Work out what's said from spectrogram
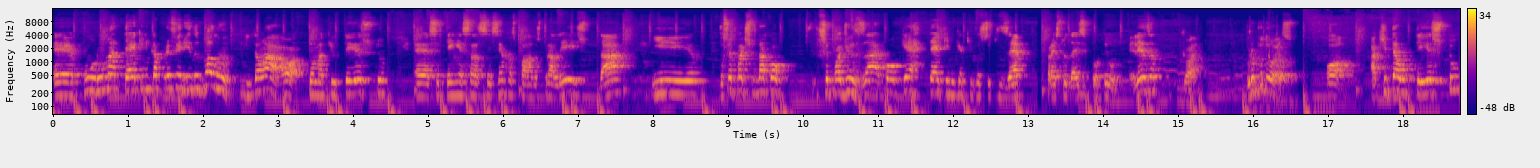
é, por uma técnica preferida do aluno. Então, ah, ó, toma aqui o texto, é, você tem essas 600 palavras para ler, estudar, e você pode estudar qual, você pode usar qualquer técnica que você quiser para estudar esse conteúdo, beleza? Joia. Grupo 2. Ó, aqui está o texto,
